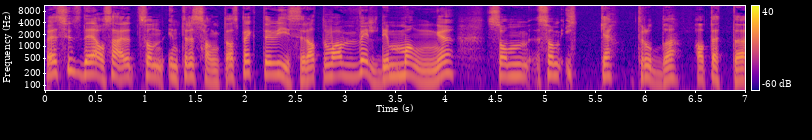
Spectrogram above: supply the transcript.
Og jeg syns det også er et sånn interessant aspekt. Det viser at det var veldig mange som, som ikke trodde at dette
